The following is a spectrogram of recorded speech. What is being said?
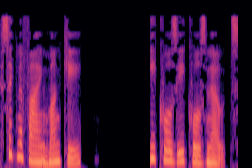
Signifying monkey. Notes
